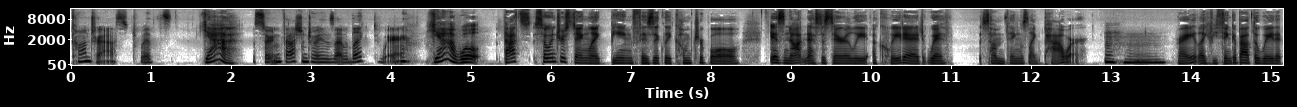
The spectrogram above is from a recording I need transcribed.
contrast with Yeah. certain fashion choices I would like to wear. Yeah. Well, that's so interesting. Like being physically comfortable is not necessarily equated with some things like power, Mm-hmm. right? Like if you think about the way that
